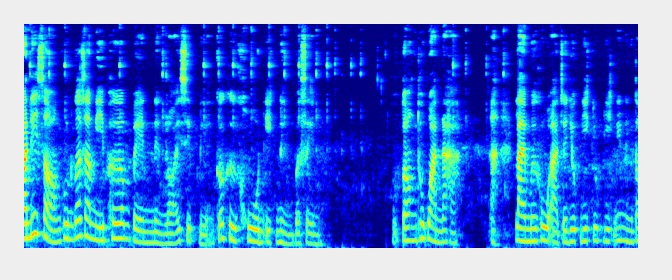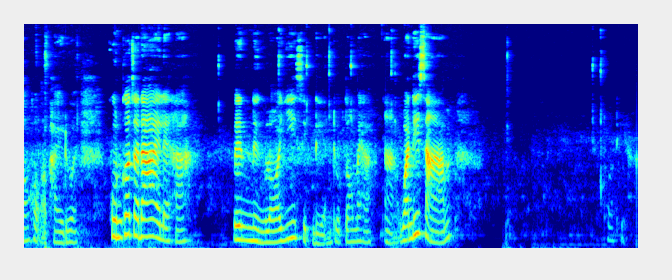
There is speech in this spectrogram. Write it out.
วันที่ 2 คุณก็จะมีเพิ่มเป็น 110 เหรียญก็คือคูณอีก 1%ถูกต้องทุกวันนะคะอะลายมือครูอาจจะยุกยิกยุกยิกนิดนึงต้องขออภัยด้วย คุณก็จะได้เลยค่ะเป็น 120 เหรียญถูกต้องไหมคะอ่าวันที่สามโทษทีค่ะ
